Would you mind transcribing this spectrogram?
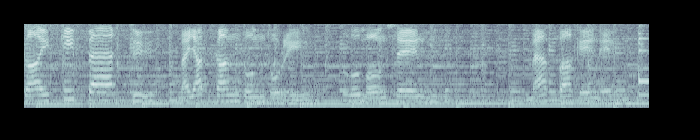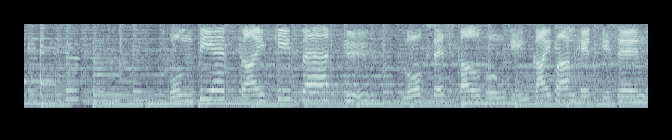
Kaikki päättyy, mä jatkan tunturiin lumon sen. Mä pakenen. Kun tiet kaikki päättyy, luokses kaupunkiin kaipaan hetkisen.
